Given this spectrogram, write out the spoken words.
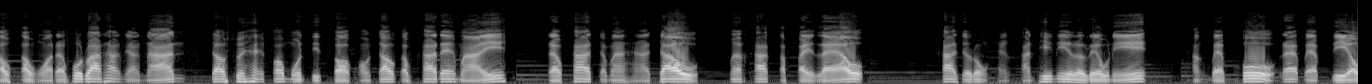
เขาเกาหัวแล้วพูดว่าถ้าอย่างนั้น เจ้าช่วยให้ข้อมูลติดต่อของเจ้ากับข้าได้ไหม แล้วข้าจะมาหาเจ้าเมื่อข้ากลับไปแล้ว ข้าจะลงแข่งขันที่นี่เร็วๆนี้ ทั้งแบบคู่และแบบเดียว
